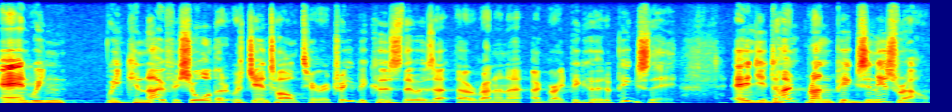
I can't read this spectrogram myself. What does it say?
And we, we can know for sure that it was Gentile territory because there was a, running a, a great big herd of pigs there. And you don't run pigs in Israel.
